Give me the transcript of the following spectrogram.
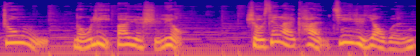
周五，农历八月十六。首先来看今日要闻。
